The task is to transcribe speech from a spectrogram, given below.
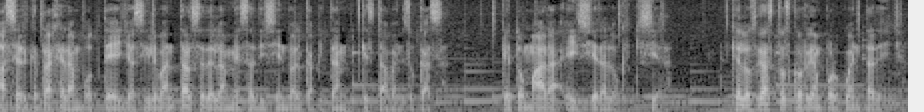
hacer que trajeran botellas y levantarse de la mesa diciendo al capitán que estaba en su casa, que tomara e hiciera lo que quisiera, que los gastos corrían por cuenta de ella.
